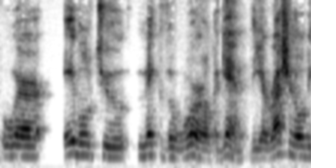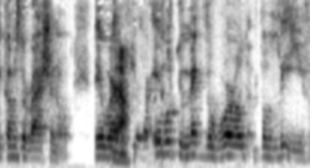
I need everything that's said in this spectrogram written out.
were able to make the world again the irrational becomes the rational. They were, yeah. they were able to make the world believe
